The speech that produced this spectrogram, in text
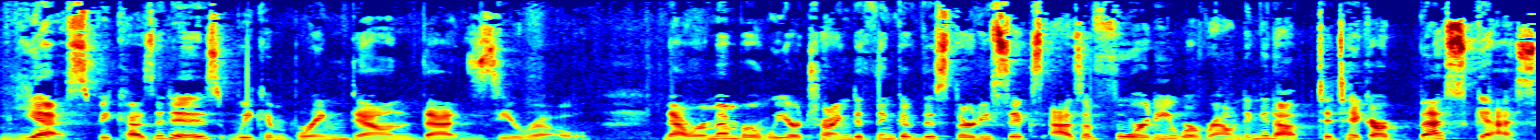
Yes. Because it is, we can bring down that 0. Now remember, we are trying to think of this 36 as a 40. We're rounding it up to take our best guess.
